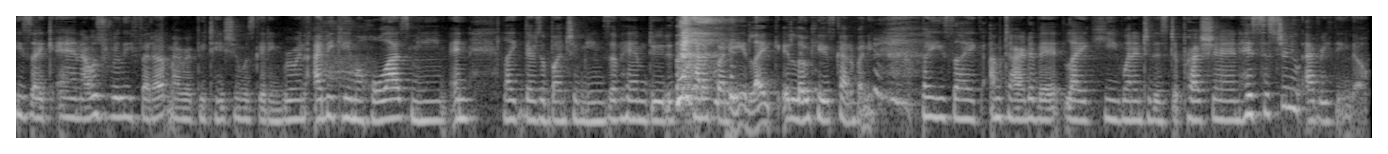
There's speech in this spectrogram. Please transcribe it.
He's like, and I was really fed up. My reputation was getting ruined. I became a whole ass meme, and like there's a bunch of memes of him, dude. It's kind of funny. Like it low key is kind of funny, but he's like, I'm tired of it. Like he went into this depression. His sister knew everything though.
